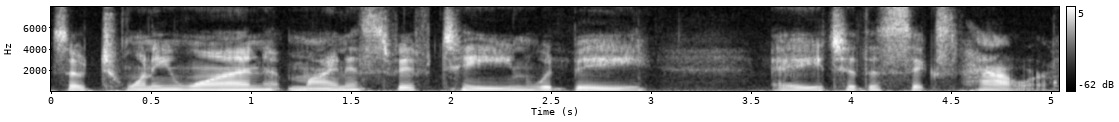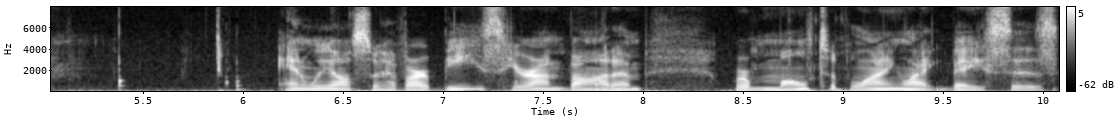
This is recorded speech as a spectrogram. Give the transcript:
So 21 minus 15 would be a to the 6th power. And we also have our b's here on bottom. We're multiplying like bases,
